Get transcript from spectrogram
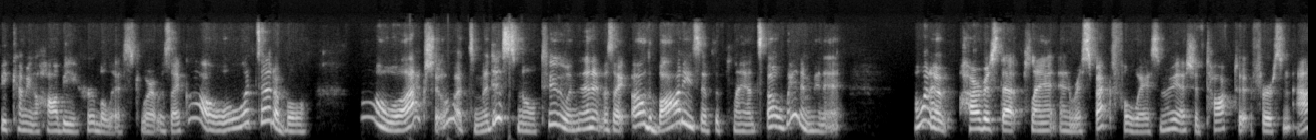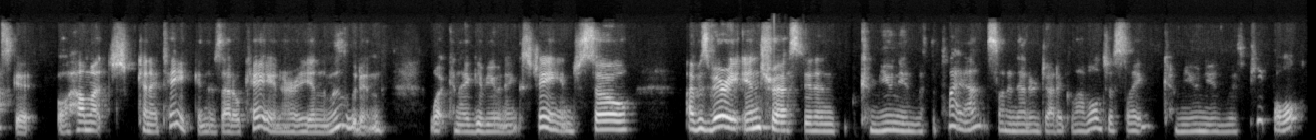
becoming a hobby herbalist where it was like, oh, well, what's edible? Oh, well, actually, oh, it's medicinal too. And then it was like, oh, the bodies of the plants. Oh, wait a minute. I want to harvest that plant in a respectful way. So maybe I should talk to it first and ask it, well, how much can I take? And is that okay? And are you in the mood? And what can I give you in exchange? So I was very interested in communion with the plants on an energetic level, just like communion with people.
